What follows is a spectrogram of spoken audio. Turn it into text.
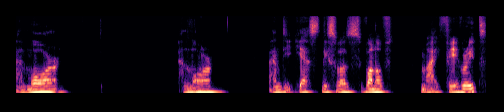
and more and more. And yes, this was one of my favorites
